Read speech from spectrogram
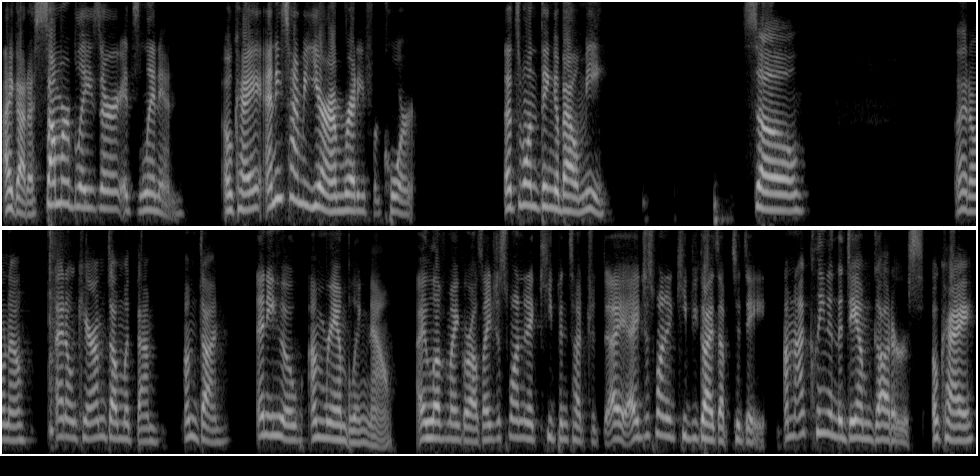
I got a summer blazer, it's linen. Okay. Any time of year, I'm ready for court. That's one thing about me. So I don't know. I don't care. I'm done with them. I'm done. Anywho, I'm rambling now. I love my girls. I just wanted to keep in touch with I, I just wanted to keep you guys up to date. I'm not cleaning the damn gutters, okay?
